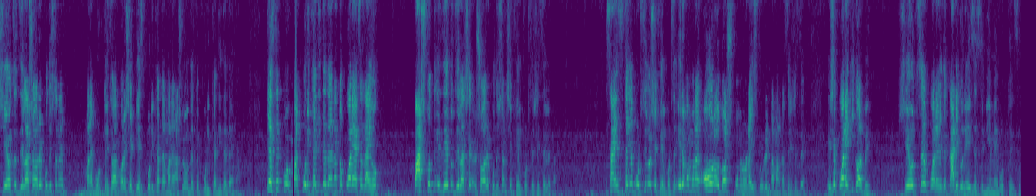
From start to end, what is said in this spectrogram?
সে হচ্ছে জেলা শহরের প্রতিষ্ঠানে মানে ভর্তি হয়েছে, হওয়ার পরে সে টেস্ট পরীক্ষাতে মানে আসলে ওদেরকে পরীক্ষা দিতে দেয় না। টেস্টের পরীক্ষা দিতে দেয় না, তো পরে আছে, যাই হোক। পাশ করতে গিয়ে যেহেতু জেলা শহরের প্রতিষ্ঠান, সে ফেল করছে সেই ছেলেটা। সায়েন্স থেকে পড়ছিল, সে ফেল করছে। এরকম মনে হয় অহরহ দশ পনেরোটা স্টুডেন্ট আমার কাছে এসেছে। এসে পরে কি করবে? সে হচ্ছে পরে ওই যে কারিগরি এইচএসসি বিএমএ ভর্তি হয়েছে।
